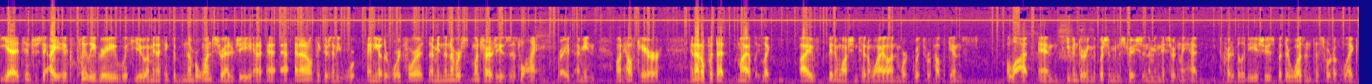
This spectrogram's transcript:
Yeah, it's interesting. I, completely agree with you. I mean, I think the number one strategy, and, and I don't think there's any any other word for it. I mean, the number one strategy is just lying, right? I mean, on healthcare, and I don't put that mildly. Like, I've been in Washington a while and worked with Republicans a lot, and even during the Bush administration, I mean, they certainly had credibility issues, but there wasn't the sort of like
